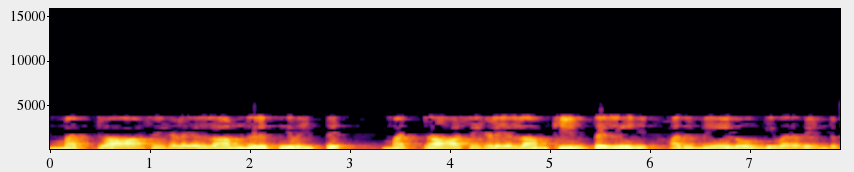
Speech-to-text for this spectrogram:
மற்ற ஆசைகளையெல்லாம் நிறுத்தி வைத்து மற்ற ஆசைகளையெல்லாம் கீழ்த்தள்ளி அது மேலோங்கி வர வேண்டும்.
